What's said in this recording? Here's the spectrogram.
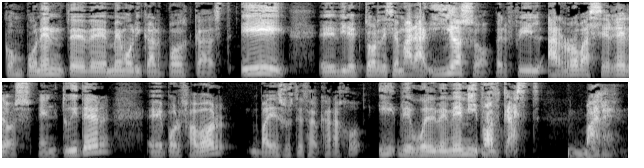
componente de Memory Card Podcast y eh, director de ese maravilloso perfil arroba segueros en Twitter, eh, por favor, váyase usted al carajo y devuélveme mi podcast. Vale,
